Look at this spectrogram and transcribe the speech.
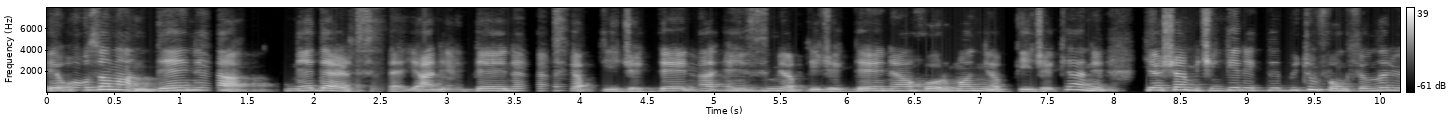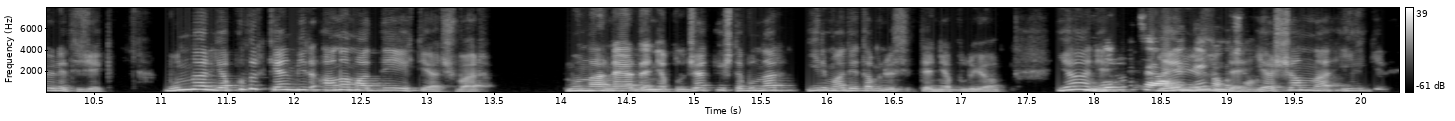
E o zaman DNA ne derse yani DNA yap diyecek, DNA enzim yap diyecek, DNA hormon yap diyecek. Yani yaşam için gerekli bütün fonksiyonları yönetecek. Bunlar yapılırken bir ana maddeye ihtiyaç var. Bunlar nereden yapılacak? İşte bunlar 20 adet aminoasitten yapılıyor. Yani 20 tane değil mi yeryüzünde yaşamla ilgili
